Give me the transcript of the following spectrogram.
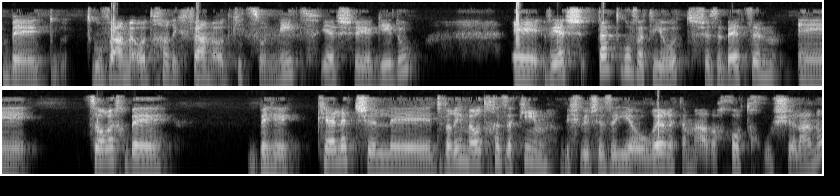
בתגובה מאוד חריפה, מאוד קיצונית, יש שיגידו, ויש תת-תגובתיות, שזה בעצם צורך ב, בקלט של אה, דברים מאוד חזקים בשביל שזה יעורר את המערכות חוש שלנו.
